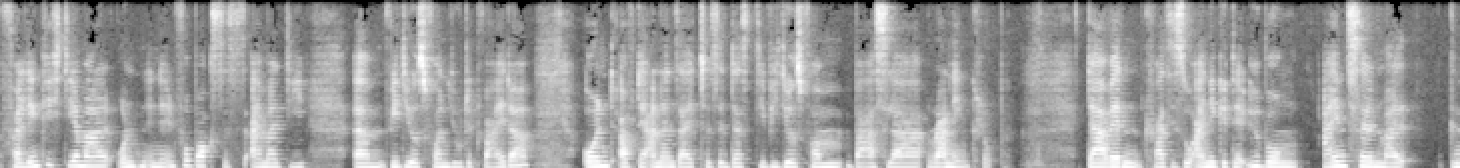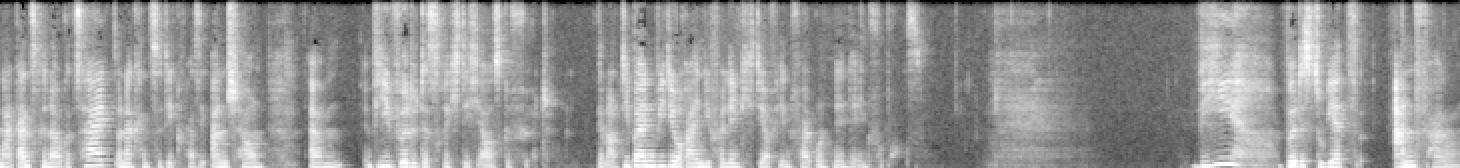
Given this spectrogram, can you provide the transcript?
verlinke ich dir mal unten in der Infobox. Das ist einmal die ähm, Videos von Judith Weider und auf der anderen Seite sind das die Videos vom Basler Running Club. Da werden quasi so einige der Übungen einzeln mal ganz genau gezeigt und dann kannst du dir quasi anschauen, ähm, wie würde das richtig ausgeführt. Genau, die beiden Videoreihen, die verlinke ich dir auf jeden Fall unten in der Infobox. Wie würdest du jetzt anfangen,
